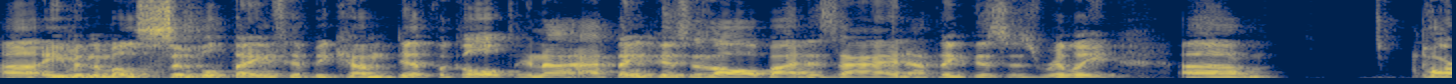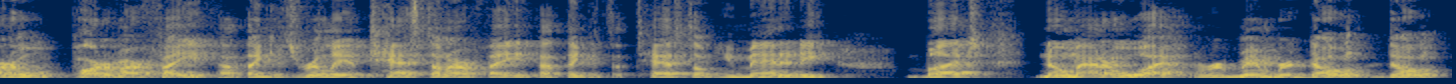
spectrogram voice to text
Uh, even the most simple things have become difficult, and I, I, think this is all by design. I think this is really. Um, part of part of our faith. I think it's really a test on our faith. I think it's a test on humanity. But no matter what, remember, don't don't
